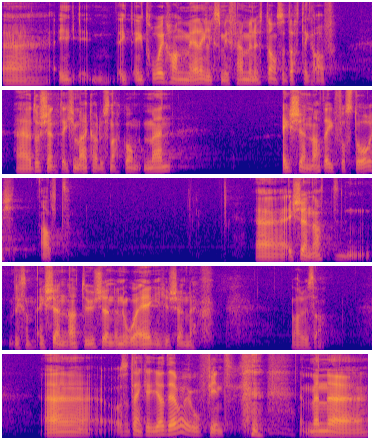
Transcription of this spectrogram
jeg, jeg, jeg, tror jeg hang med deg liksom i fem minutter, og så datt jeg av. Eh, da skjønte jeg ikke mer hva du snakker om. Men jeg skjønner at jeg forstår ikke alt. Eh, jeg, skjønner at, liksom, jeg skjønner at du skjønner noe jeg ikke skjønner. Hva du sa. Eh, og så tenker jeg ja, det var jo fint. Men eh,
